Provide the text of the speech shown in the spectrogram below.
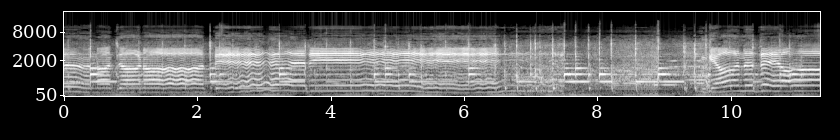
ਹਾਰ ਨਾ ਜਾਣਾ ਤੇਰੀ। ਗਿਆਨ ਦੇ ਆ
